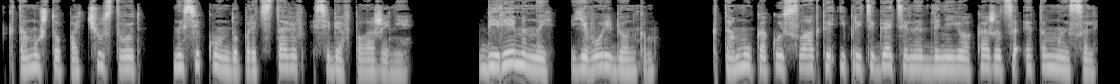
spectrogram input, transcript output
к тому, что почувствует, на секунду представив себя в положении. Беременной его ребенком. К тому, какой сладкой и притягательной для нее окажется эта мысль.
